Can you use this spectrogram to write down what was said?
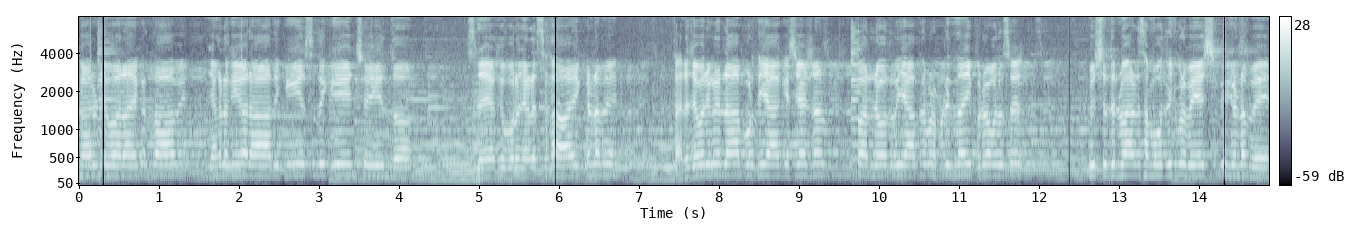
കരുണ്യവാനായ കർത്താവെ ഞങ്ങളെ ആരാധിക്കുകയും സ്തുതിക്കുകയും ചെയ്യുന്നു. സ്നേഹപൂർവം ഞങ്ങളെ സഹായിക്കണമേ. തന്റെ ജോലികളെല്ലാം പൂർത്തിയാക്കിയ ശേഷം പരലോകത്തിൽ യാത്ര പുറപ്പെടുന്ന ഈ പുരോഗതി വിശുദ്ധന്മാരുടെ സമൂഹത്തിലേക്ക് പ്രവേശിപ്പിക്കണമേ.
